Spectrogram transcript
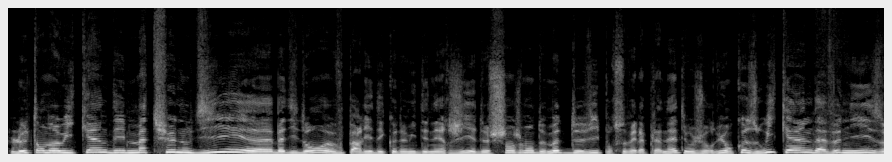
Le temps d'un week-end et Mathieu nous dit, euh, bah dis donc, vous parliez d'économie d'énergie et de changement de mode de vie pour sauver la planète et aujourd'hui on cause week-end à Venise,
